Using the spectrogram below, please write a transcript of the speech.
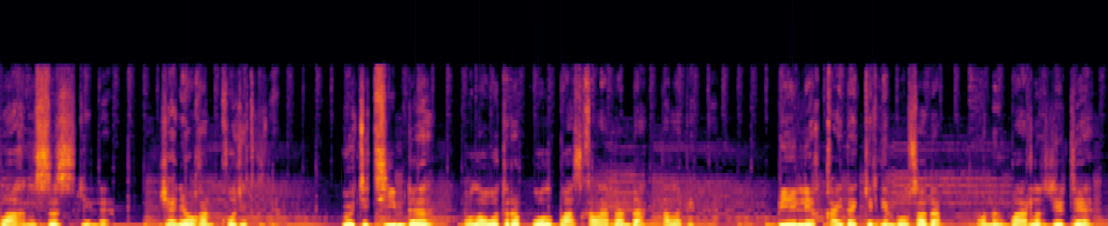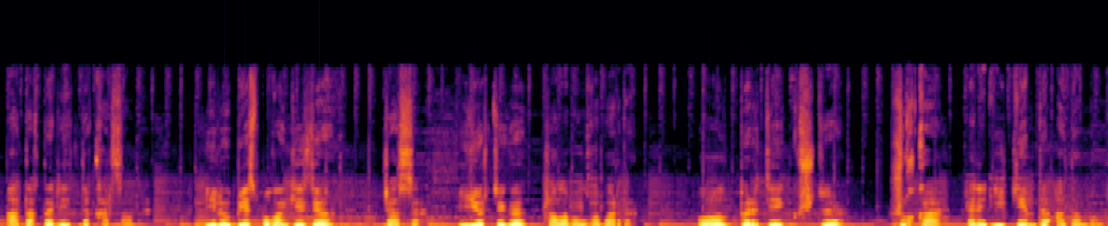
бағынысыз келді. Және оған қол жеткізді. Өте тиімді бола отырып ол басқалардан да талап етті. Билли қайда келген болса да оның барлық жерде атақты ретінде қарсы алды. Елу бес болған кезде жасы жалап алуға барды. Ол бірдей күшті жұқа және икемді адам болды.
